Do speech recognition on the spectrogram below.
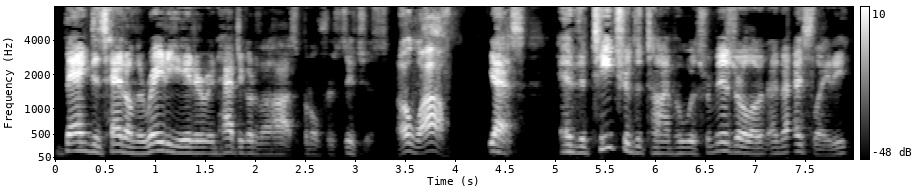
banged his head on the radiator and had to go to the hospital for stitches. Oh wow! Yes, and the teacher at the time, who was from Israel, a nice lady,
